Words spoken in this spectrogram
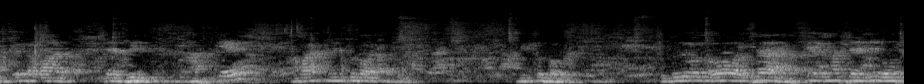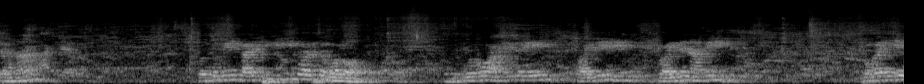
আজকে তো আমার আজকে আমার মৃত্যু হওয়ার মৃত্যু হবে বলছে, ও আচ্ছা আজকে তোমার শেষ বলছে না? তো তুমি বাড়ি থেকে কি করেছ বলো? প্রভু আমি এই ছয় দিন ছয় দিন আমি সবাইকে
